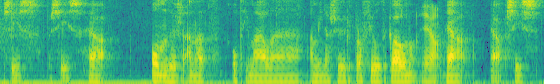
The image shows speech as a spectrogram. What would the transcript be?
Precies, precies. Ja. Om dus aan dat optimale aminozurenprofiel te komen. Ja. Ja, ja, precies.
